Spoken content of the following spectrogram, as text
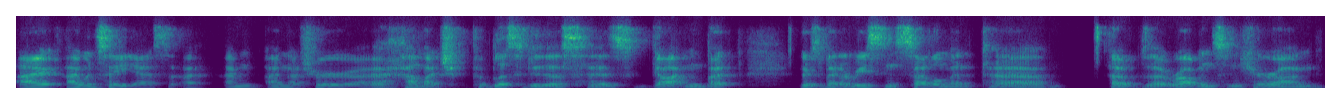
I, I would say yes. I, am I'm, I'm not sure uh, how much publicity this has gotten, but there's been a recent settlement uh, of the Robinson Huron.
